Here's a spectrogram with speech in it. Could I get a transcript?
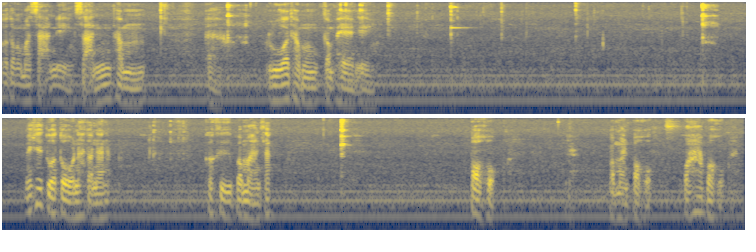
ก็ต้องเอามาสารเองสารทำ รั้วทำกำแพงเอง ไม่ใช่ตัวโตนะตอนนั้น ก็คือประมาณสักป .6 ประมาณป .6 ป .5 ป .6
